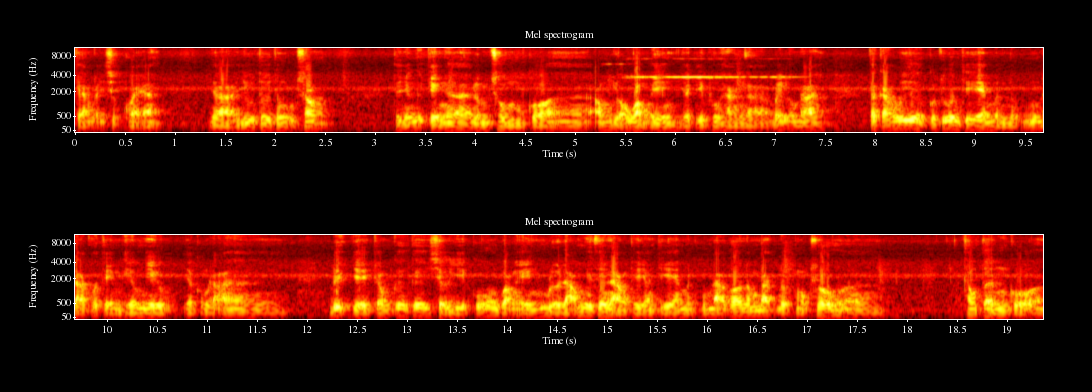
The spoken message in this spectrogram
tràn đầy sức khỏe và vui tươi trong cuộc sống. Thì những cái chuyện lùm xùm của ông Võ Hoàng Yên và chị Phương Hằng bấy lâu nay tất cả quý cô chú anh chị em mình cũng đã có tìm hiểu nhiều và cũng đã biết về trong cái cái sự việc của ông Hoàng Yên cũng lừa đảo như thế nào. Thì anh chị em mình cũng đã có nắm bắt được một số thông tin của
